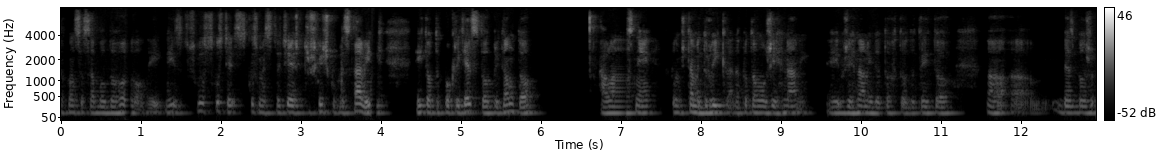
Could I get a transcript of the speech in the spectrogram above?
dokonca sa bol dohodol. Hej, hej, skúste, skúsme si to tiež trošičku predstaviť, hej, toto pokrytectvo pri tomto, a vlastne potom čítame druhýkrát a potom už je hnaný. Hej, už je hnaný do, tohto, do tejto bezbož,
